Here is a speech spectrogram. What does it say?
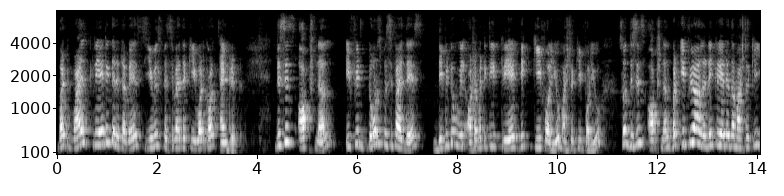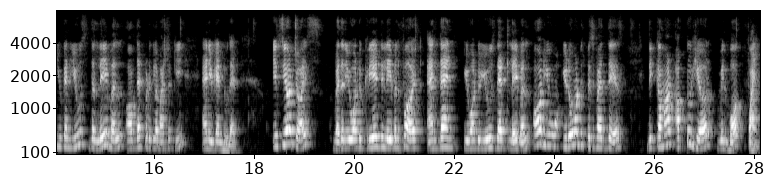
But while creating the database you will specify the keyword called encrypt. This is optional. If you don't specify this db2 will automatically create the key for you master key for you. So this is optional. But if you already created the master key you can use the label of that particular master key and you can do that. It's your choice whether you want to create the label first and then you want to use that label or you, you don't want to specify this, the command up to here will work fine.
